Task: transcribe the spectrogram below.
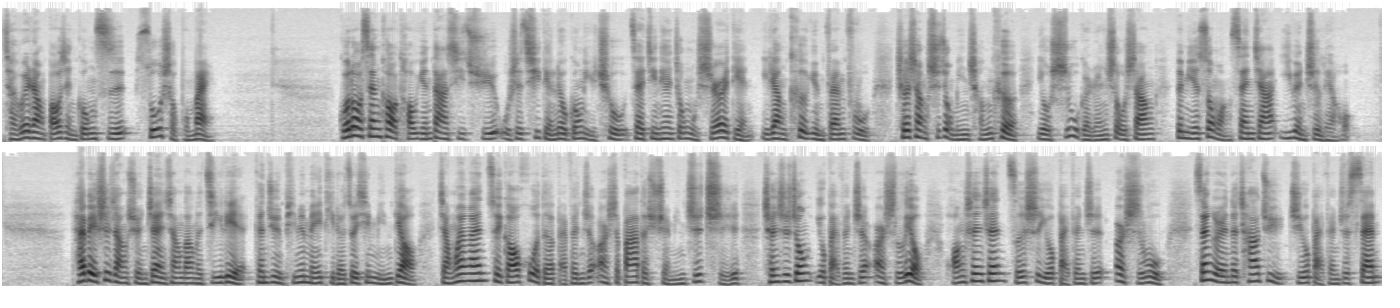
才会让保险公司缩手不卖。国道三号桃园大溪区五十七点六公里处，在今天中午十二点，一辆客运翻覆，车上十九名乘客，有十五个人受伤，分别送往三家医院治疗。台北市长选战相当的激烈。根据平民媒体的最新民调，蒋万安最高获得百分之二十八的选民支持，陈时中有百分之二十六，黄珊珊则是有百分之二十五，三个人的差距只有百分之三，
